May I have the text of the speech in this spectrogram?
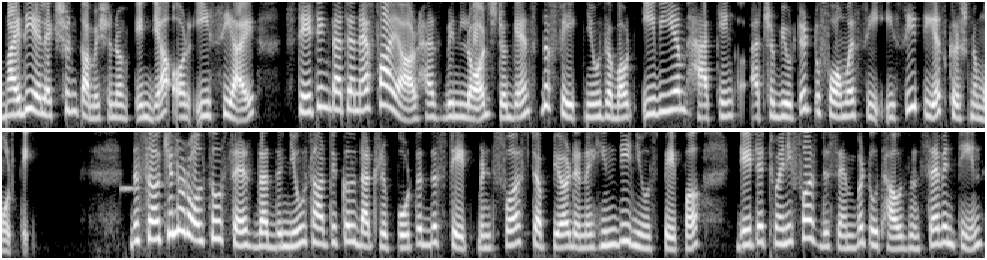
by the Election Commission of India or ECI stating that an FIR has been lodged against the fake news about EVM hacking attributed to former CEC T.S. Krishnamurthy. The circular also says that the news article that reported the statement first appeared in a Hindi newspaper dated 21st December 2017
